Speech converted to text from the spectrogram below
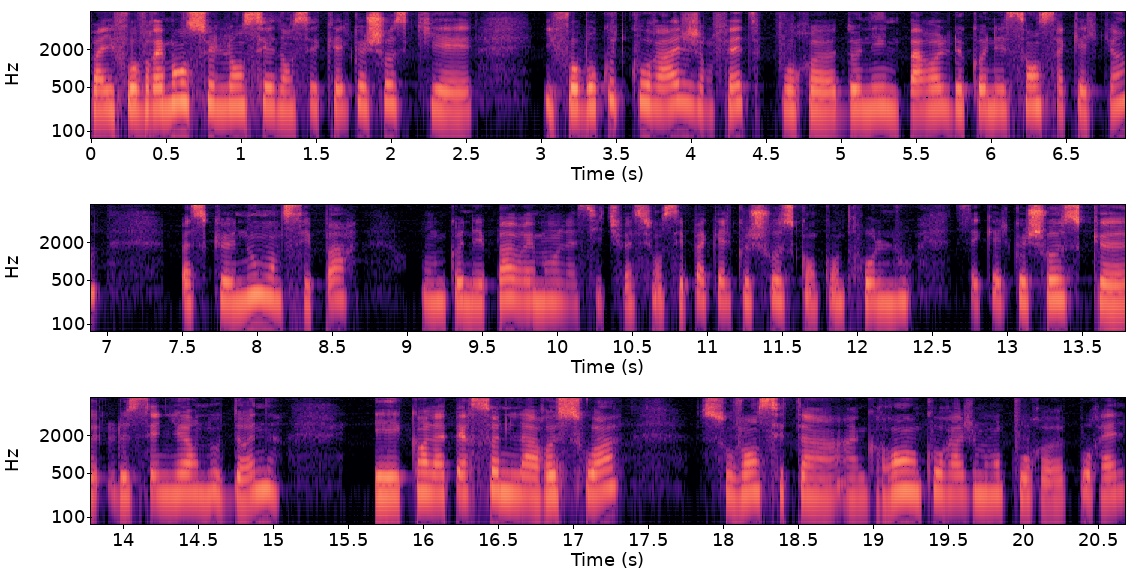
Enfin, il faut vraiment se lancer dans quelque chose qui est, il faut beaucoup de courage, en fait, pour euh, donner une parole de connaissance à quelqu'un, parce que nous, on ne sait pas. On ne connaît pas vraiment la situation. Ce n'est pas quelque chose qu'on contrôle nous. C'est quelque chose que le Seigneur nous donne. Et quand la personne la reçoit, souvent, c'est un, grand encouragement pour, euh, pour elle,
